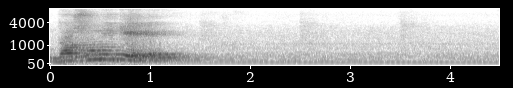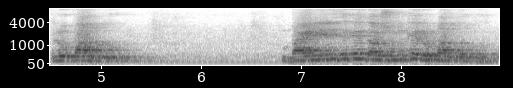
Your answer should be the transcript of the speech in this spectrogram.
দশমিকে রূপান্তর। বাইনারি থেকে দশমিকে রূপান্তর করব।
